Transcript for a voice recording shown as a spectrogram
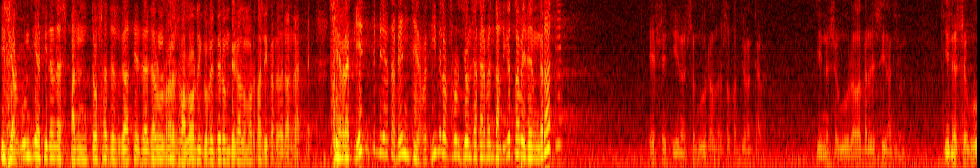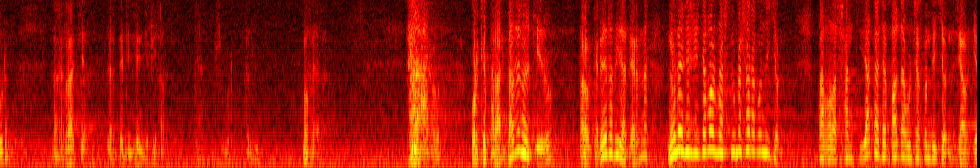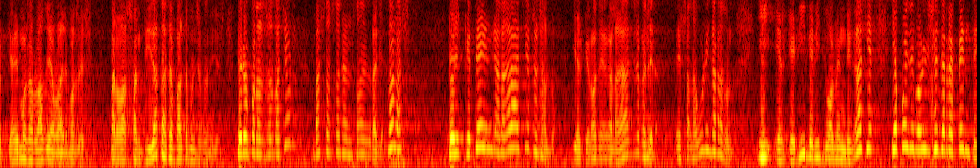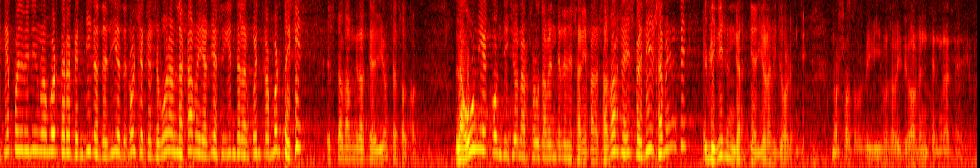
Y si algún día tiene la espantosa desgracia de dar un resbalón y cometer un pecado mortal y perder la gracia, se arrepiente inmediatamente, recibe la absolución sacramental y otra vez en gracia, ese tiene segura la salvación eterna, tiene segura la predestinación, tiene segura la gracia de la penitencia final. Ya, seguro, feliz. No será. Porque para entrar en el cielo, para obtener la vida eterna, no necesitamos más que una sola condición. Para la santidad hacen falta muchas condiciones, ya, hemos hablado y hablaremos de eso. Para la santidad hacen falta muchas condiciones. Pero para la salvación basta estar en estado de gracia, no más. El que tenga la gracia se salva, y el que no tenga la gracia se condena. Esa es la única razón. Y el que vive habitualmente en gracia ya puede morirse de repente, ya puede venir una muerte repentina de día, de noche, que se muera en la cama y al día siguiente la encuentra muerta. ¿Y qué? Estaba en gracia de Dios, se ha salvado. La única condición absolutamente necesaria para salvarse es precisamente el vivir en gracia de Dios habitualmente. Nosotros vivimos habitualmente en gracia de Dios.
